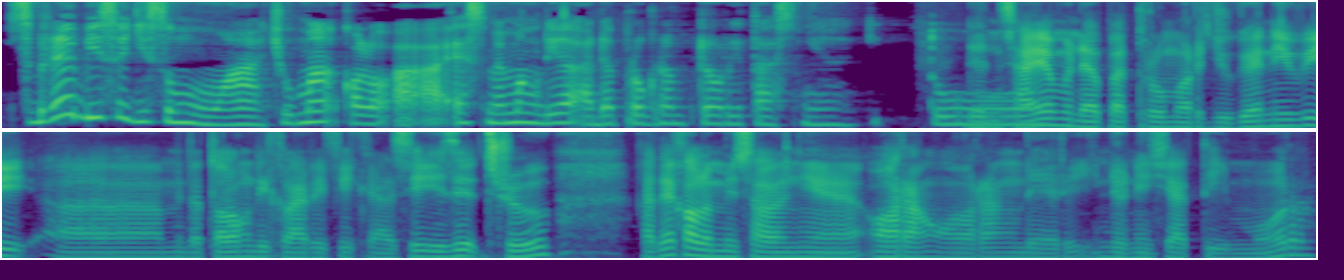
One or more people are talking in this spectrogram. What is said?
sebenarnya bisa di semua, cuma kalau AAS memang dia ada program prioritasnya gitu. Dan saya mendapat rumor juga nih, Wi, eh, minta tolong diklarifikasi, is it true? Katanya kalau misalnya orang-orang dari Indonesia Timur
